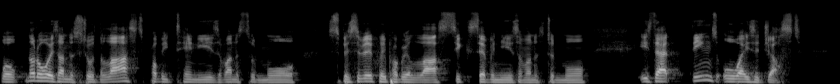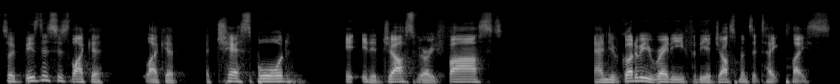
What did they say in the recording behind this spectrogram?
Well, not always understood. The last probably ten years, I've understood more. Specifically, probably the last six, seven years, I've understood more. Is that things always adjust so business is like a like a, a chessboard. It, it adjusts very fast, and you've got to be ready for the adjustments that take place,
